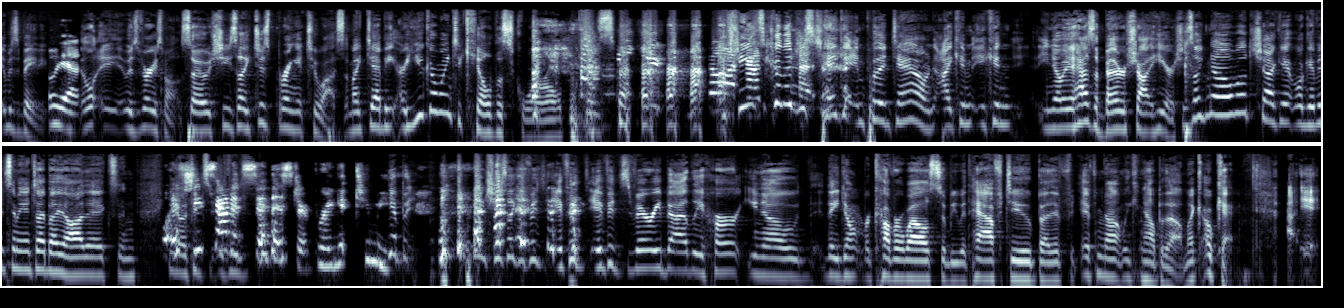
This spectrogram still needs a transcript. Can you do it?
It was a baby. Oh, yeah. It, it was very small. So she's like, just bring it to us. I'm like, Debbie, are you going to kill the squirrel? Because No, she's gonna just that. take it and put it down. I can, it can, you know, it has a better shot here. She's like, no, we'll check it. We'll give it some antibiotics, and Well, you know, if she sounded it's- sinister, bring it to me. yeah, but and she's like, if it's if it if it's very badly hurt, you know, they don't recover well, so we would have to. But if if not, we can help it out. I'm like, okay, I,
